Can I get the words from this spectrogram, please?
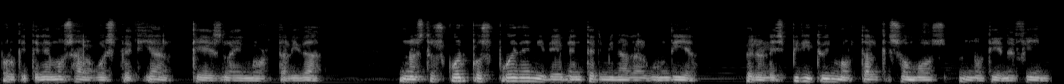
porque tenemos algo especial, que es la inmortalidad. Nuestros cuerpos pueden y deben terminar algún día, pero el espíritu inmortal que somos no tiene fin.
